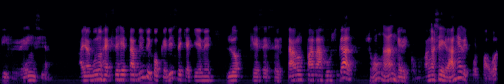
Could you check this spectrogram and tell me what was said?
diferencias. Hay algunos exégetas bíblicos que dicen que quienes los que se sentaron para juzgar son ángeles. ¿Cómo van a ser ángeles, por favor?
